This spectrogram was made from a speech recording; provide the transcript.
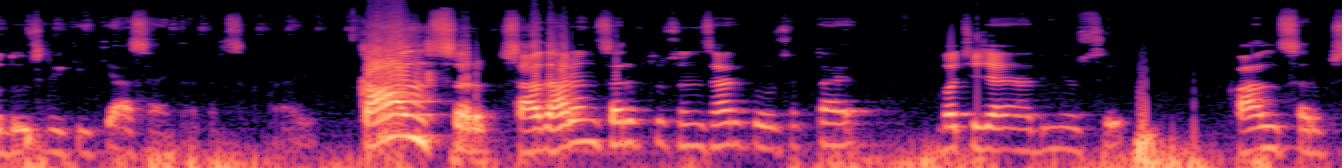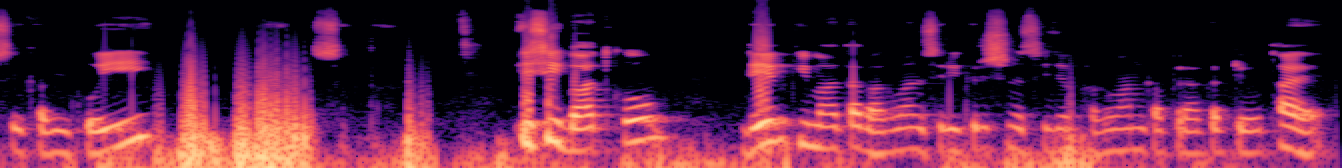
वो दूसरे की क्या सहायता कर सकता है? काल सर्प, साधारण सर्प तो संसार के हो सकता है। बच जाए आदमी उससे। काल सर्प से कभी कोई सकता। इसी बात को देव की माता भगवान श्री कृष्ण से जब भगवान का प्राकट्य होता है,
